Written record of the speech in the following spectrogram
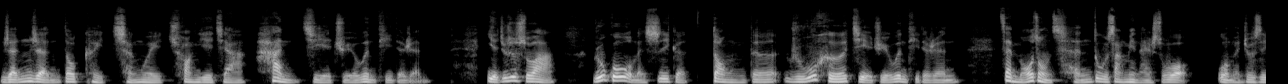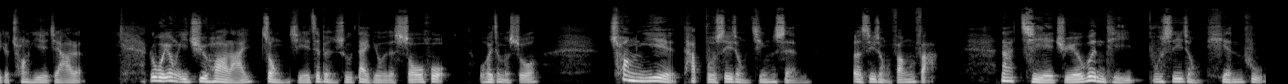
人人都可以成为创业家和解决问题的人，也就是说啊，如果我们是一个懂得如何解决问题的人，在某种程度上面来说，我们就是一个创业家了。如果用一句话来总结这本书带给我的收获，我会这么说：创业它不是一种精神，而是一种方法；那解决问题不是一种天赋，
